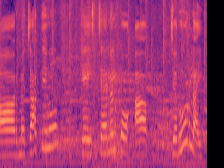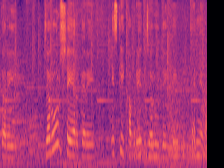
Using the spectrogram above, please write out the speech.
और मैं चाहती हूँ कि इस चैनल को आप ज़रूर लाइक करें। ज़रूर शेयर करें। इसकी खबरें ज़रूर देखें। धन्यवाद।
